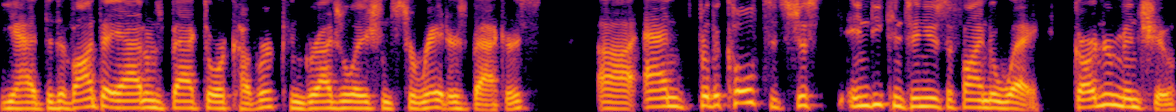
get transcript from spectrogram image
you had the Davante Adams backdoor cover. Congratulations to Raiders backers. Uh, and for the Colts, it's just Indy continues to find a way. Gardner Minshew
